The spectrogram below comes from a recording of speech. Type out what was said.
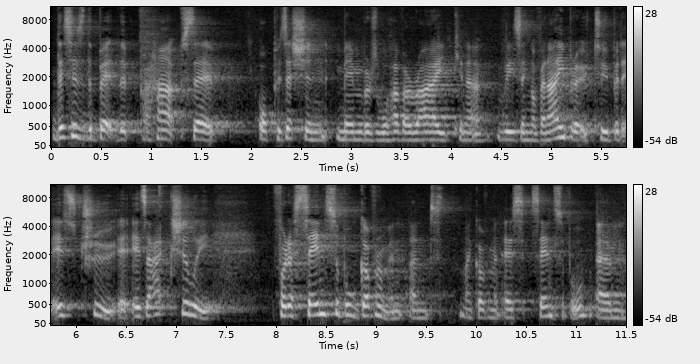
this is the bit that perhaps uh, opposition members will have a wry kind of raising of an eyebrow to, but it is true. It is actually for a sensible government, and my government is sensible, um,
